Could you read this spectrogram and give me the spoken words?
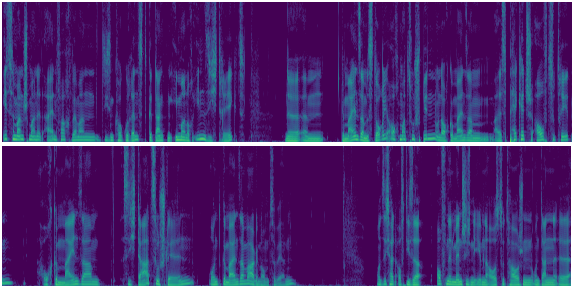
ist manchmal nicht einfach, wenn man diesen Konkurrenzgedanken immer noch in sich trägt. Eine ähm, gemeinsame Story auch mal zu spinnen und auch gemeinsam als Package aufzutreten, auch gemeinsam sich darzustellen und gemeinsam wahrgenommen zu werden. Und sich halt auf dieser offenen menschlichen Ebene auszutauschen und dann äh,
